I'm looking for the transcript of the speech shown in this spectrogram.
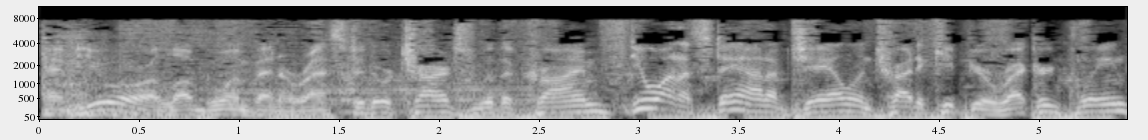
Have you or a loved one been arrested or charged with a crime? Do you want to stay out of jail and try to keep your record clean?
